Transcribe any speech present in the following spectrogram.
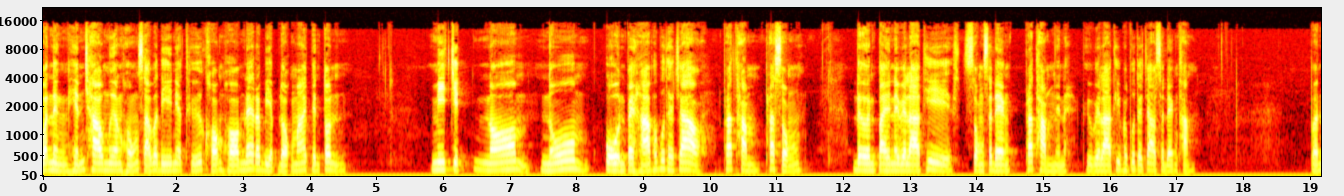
วันหนึ่งเห็นชาวเมืองหงสาวดีเนี่ยถือของหอมและระเบียบดอกไม้เป็นต้น มีจิตน้อม โน้ม โอนไปหาพระพุทธเจ้า พระธรรมพระสงฆ์เดินไปในเวลาที่ทรงแสดงพระธรรมเนี่ยนะคือเวลาที่พระพุทธเจ้าแสดงธรรม เป็น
